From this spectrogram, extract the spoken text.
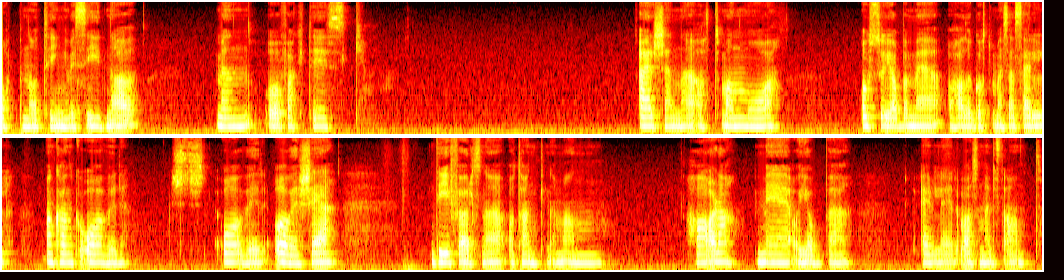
oppnå ting ved siden av, men å faktisk erkjenne at man må også jobbe med å ha det godt med seg selv. Man kan ikke over, over, overse de følelsene og tankene man har da, med å jobbe eller hva som helst annet.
